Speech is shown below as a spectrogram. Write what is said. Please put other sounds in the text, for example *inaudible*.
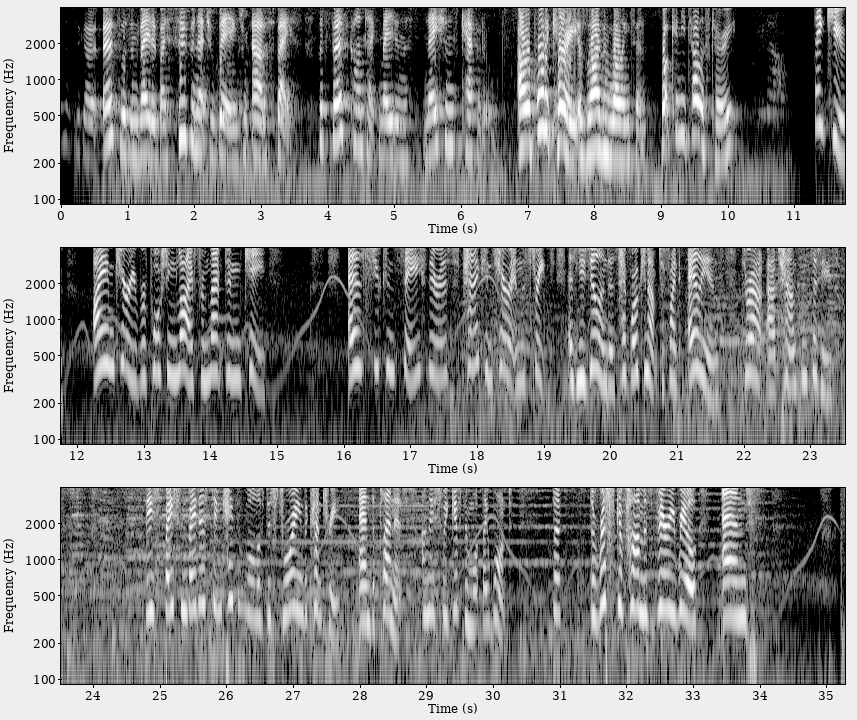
Moments ago, Earth was invaded by supernatural beings from outer space, with first contact made in the nation's capital. Our reporter Kerry is live in Wellington. What can you tell us, Kerry? Thank you. I am Kerry reporting live from Lambton Quay. As you can see, there is panic and terror in the streets as New Zealanders have woken up to find aliens throughout our towns and cities. These space invaders seem capable of destroying the country and the planet unless we give them what they want. The, the risk of harm is very real and. Are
